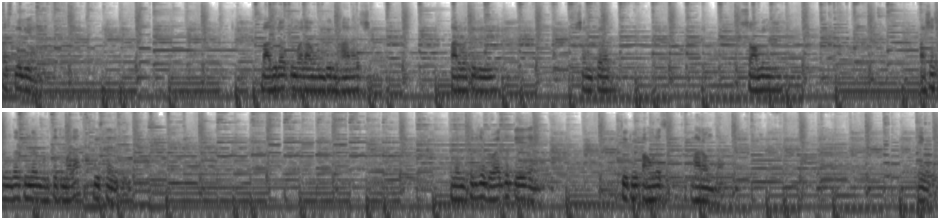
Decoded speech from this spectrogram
बसलेली आहे. बाजूला तुम्हाला उंदीर महाराज पार्वती देवी शंकर स्वामी अशा सुंदर सुंदर मूर्ती तुम्हाला दिसण्यात येतील नंतर जे डोळ्याचं तेज आहे ते तुम्ही पाहूनच भारावून जा. हे बघा.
